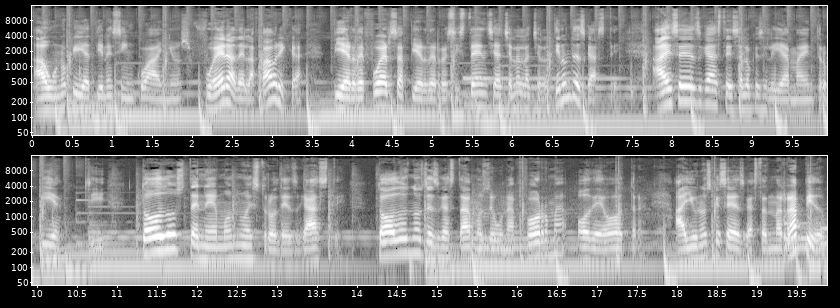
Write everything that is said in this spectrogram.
a uno que ya tiene 5 años fuera de la fábrica. Pierde fuerza, pierde resistencia, chalala, chalala. Tiene un desgaste. A ese desgaste es a lo que se le llama entropía. ¿sí? Todos tenemos nuestro desgaste. Todos nos desgastamos de una forma o de otra. Hay unos que se desgastan más rápido,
